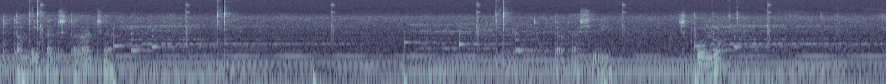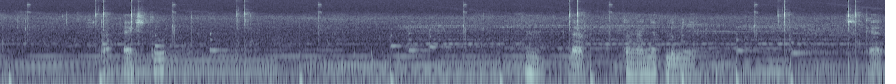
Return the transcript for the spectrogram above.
Kita tampilkan setengah aja. Kita kasih 10 kita extrude hmm, nah tengahnya belum ini sketch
